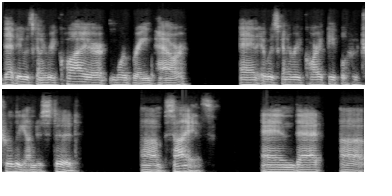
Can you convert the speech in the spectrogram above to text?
that it was going to require more brain power and it was going to require people who truly understood um, science and that uh,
